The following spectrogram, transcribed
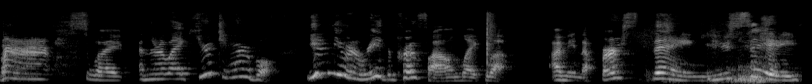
swipe, and they're like, "You're terrible. You didn't even read the profile." I'm like, "Look, I mean, the first thing you see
